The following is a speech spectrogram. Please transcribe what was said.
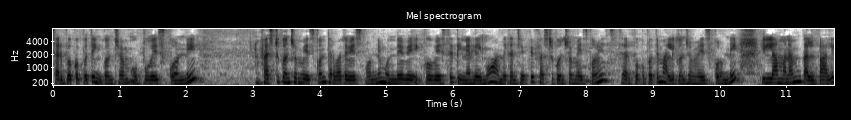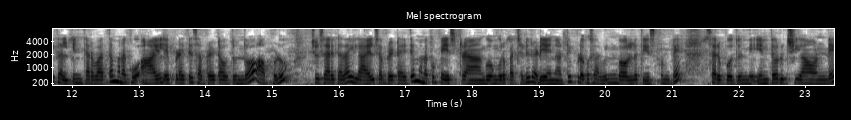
సరిపోకపోతే ఇంకొంచెం ఉప్పు వేసుకోండి. ఫస్ట్ కొంచెం వేసుకొని తర్వాత వేసుకోండి. ముందే ఎక్కువ వేస్తే తినలేము. అందుకని చెప్పి ఫస్ట్ కొంచెం వేసుకొని సరిపోకపోతే మళ్ళీ కొంచెం వేసుకోండి. ఇలా మనం కలపాలి. కలిపిన తర్వాత మనకు ఆయిల్ ఎప్పుడైతే సపరేట్ అవుతుందో అప్పుడు చూసారు కదా ఇలా ఆయిల్ సపరేట్ అయితే మనకు పేస్ట్ గోంగూర పచ్చడి రెడీ అయినట్టు ఇప్పుడు ఒక సర్వింగ్ బౌల్లో తీసుకుంటే సరిపోతుంది. ఎంతో రుచిగా ఉండే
